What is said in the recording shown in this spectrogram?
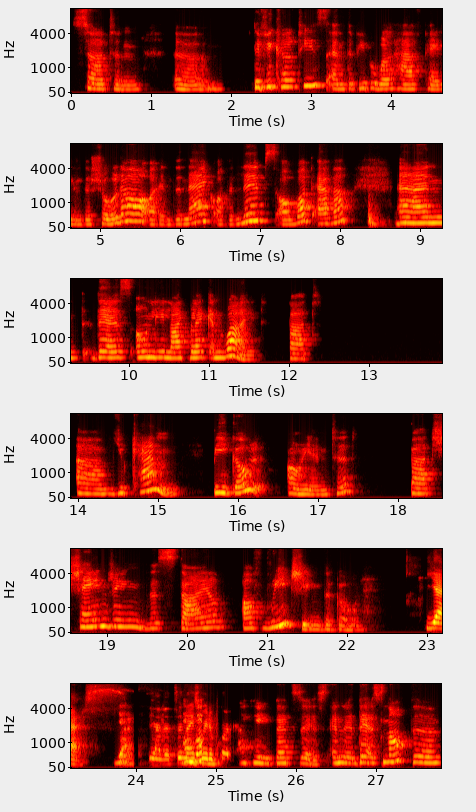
certain um, difficulties and the people will have pain in the shoulder or in the neck or the lips or whatever. And there's only like black and white, but um, you can be goal oriented, but changing the style of reaching the goal. Yes. Yes. Yeah, that's a nice that, way to put it. I think that's this. And there's not the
